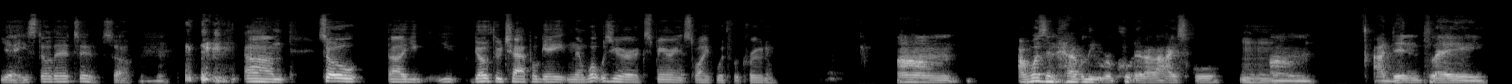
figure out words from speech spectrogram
yeah. He's still there too. So, mm-hmm. um, so uh, you you go through Chapel Gate, and then what was your experience like with recruiting? Um, I wasn't heavily recruited out of high school. Mm-hmm. Um, I didn't play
